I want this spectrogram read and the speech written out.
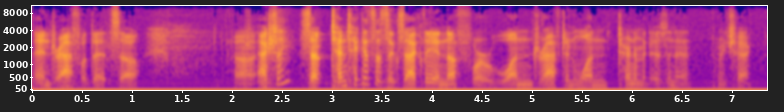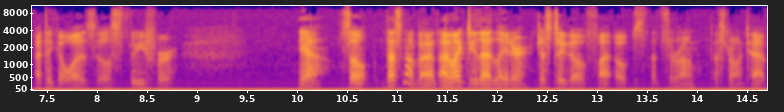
and draft with it. So uh, actually, ten tickets is exactly enough for one draft and one tournament, isn't it? Let me check. I think it was. It was three for. Yeah, so that's not bad. I might do that later, just to go find. Oops, that's the wrong. That's the wrong tab.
